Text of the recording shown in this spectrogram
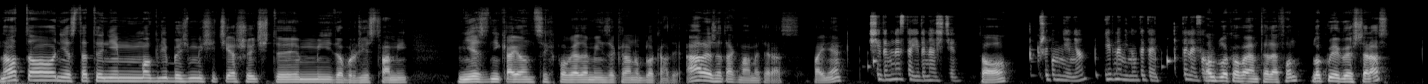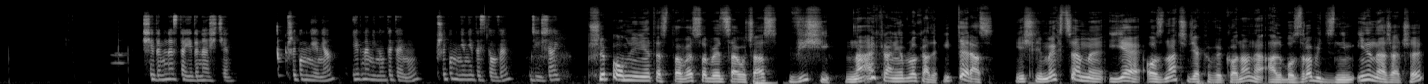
no to niestety nie moglibyśmy się cieszyć tymi dobrodziejstwami nieznikających powiadomień z ekranu blokady. Ale że tak mamy teraz. Fajnie. 17.11. To Przypomnienia. Jedna minutę temu. Telefon. odblokowałem telefon. Blokuję go jeszcze raz. 17.11. Przypomnienia. Jedna minutę temu. Przypomnienie testowe. Dzisiaj. przypomnienie testowe sobie cały czas wisi na ekranie blokady. I teraz, jeśli my chcemy je oznaczyć jako wykonane albo zrobić z nim inne rzeczy,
